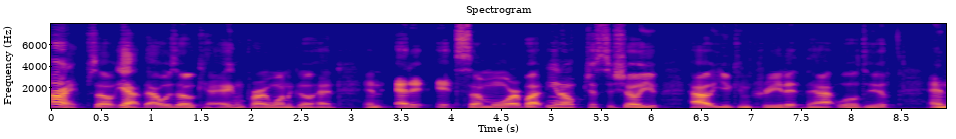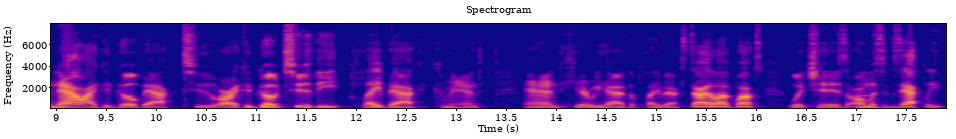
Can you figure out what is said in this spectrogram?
All right, so yeah, that was okay. You probably want to go ahead and edit it some more, but you know, just to show you how you can create it, that will do. And now I could go back to, or I could go to the playback command and here we have the playbacks dialog box, which is almost exactly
